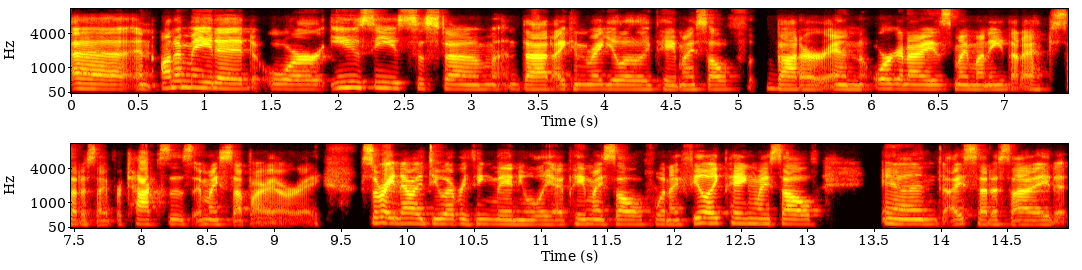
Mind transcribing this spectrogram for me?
uh, an automated or easy system that i can regularly pay myself better and organize my money that i have to set aside for taxes and my SEP ira so right now i do everything manually. I pay myself when i feel like paying myself and I set aside,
